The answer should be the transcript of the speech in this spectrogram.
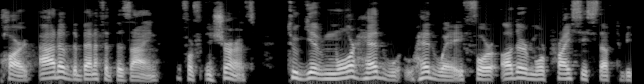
part out of the benefit design for insurance to give more head, headway for other more pricey stuff to be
